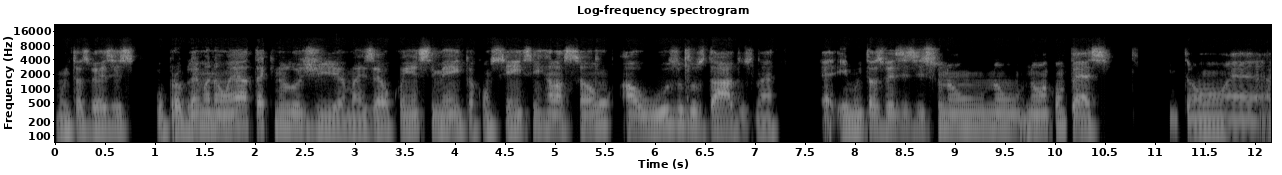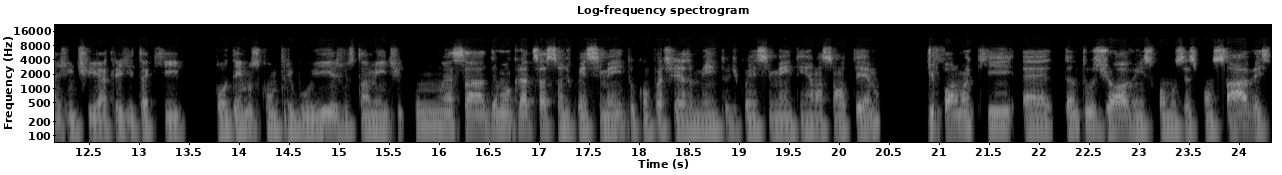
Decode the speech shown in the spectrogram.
Muitas vezes o problema não é a tecnologia, mas é o conhecimento, a consciência em relação ao uso dos dados, né? É, e muitas vezes isso não, não, não acontece. Então, é, a gente acredita que podemos contribuir justamente com essa democratização de conhecimento, compartilhamento de conhecimento em relação ao tema, de forma que é, tanto os jovens como os responsáveis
